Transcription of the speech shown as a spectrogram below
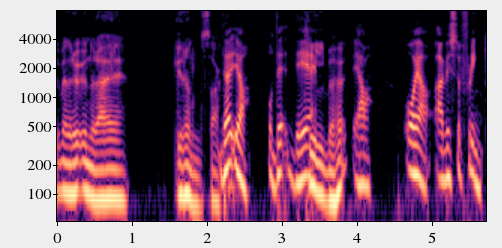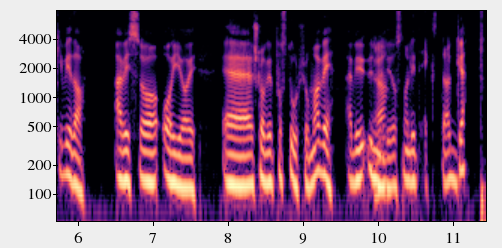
Du mener du unner deg grønnsaker? Det, ja, og det, det Tilbehør? Ja. Å ja, er vi så flinke vi da? Er vi så oi oi? Eh, slår vi på stortromma vi? Er vi Unner Ja. oss noe litt ekstra godt?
